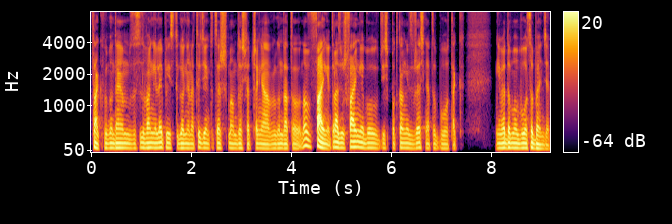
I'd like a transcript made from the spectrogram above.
Tak, wyglądają zdecydowanie lepiej z tygodnia na tydzień. To też mam doświadczenia, wygląda to no fajnie. Teraz już fajnie, bo gdzieś pod koniec września to było tak nie wiadomo było, co będzie.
